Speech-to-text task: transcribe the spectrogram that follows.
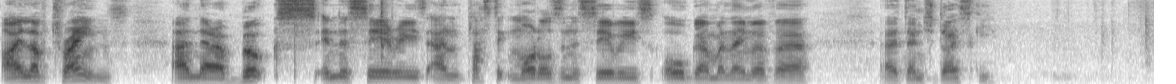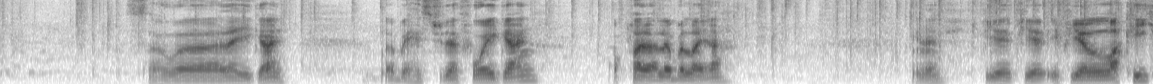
I love trains. And there are books in the series and plastic models in the series, all going by the name of uh, uh. So uh, there you go. A little bit of history there for you, gang. I'll play that a little bit later. You know, If you if you if you're lucky.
